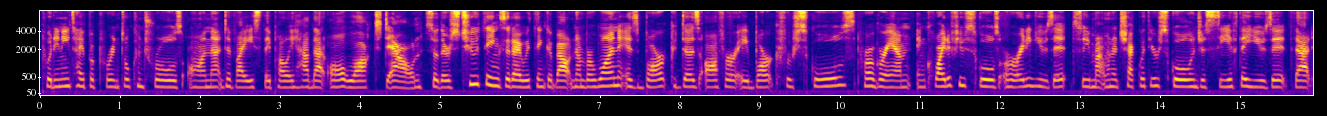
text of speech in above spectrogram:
put any type of parental controls on that device. They probably have that all locked down. So there's two things that I would think about. Number one is Bark does offer a Bark for Schools program, and quite a few schools already use it. So you might want to check with your school and just see if they use it, that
